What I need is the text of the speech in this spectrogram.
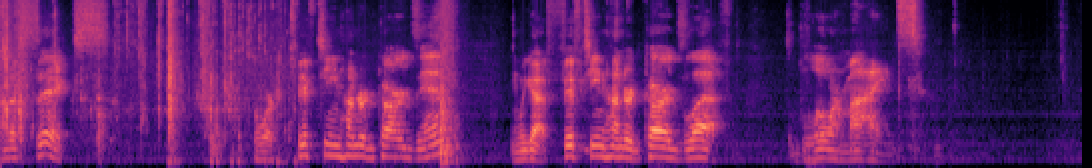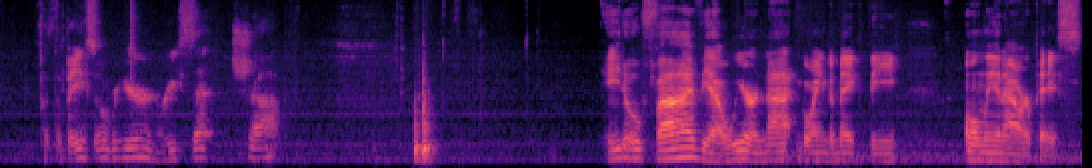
out of six. So we're 1,500 cards in. And we got 1,500 cards left to blow our minds. Put the base over here and reset shop. 805. Yeah, we are not going to make the only an hour pace.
